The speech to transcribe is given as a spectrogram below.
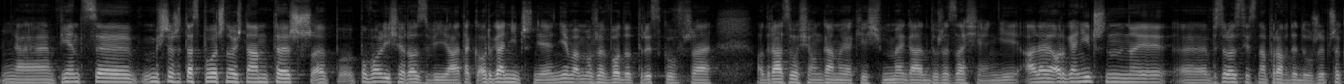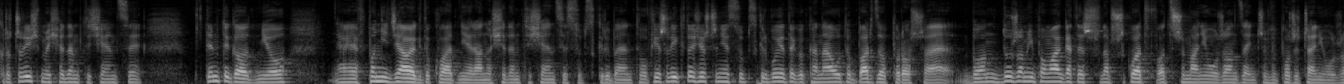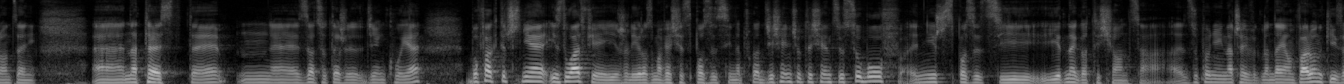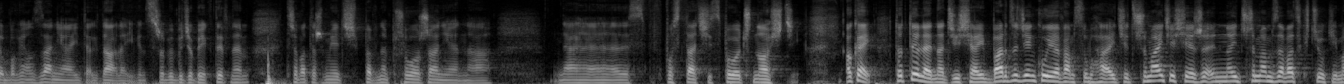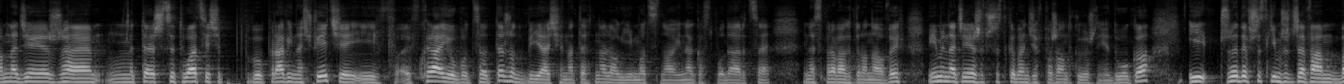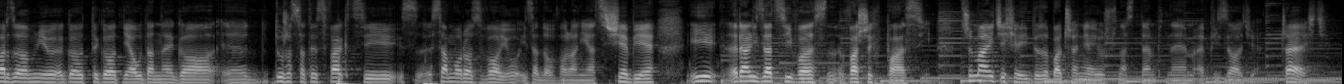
E, więc e, myślę, że ta społeczność nam też e, powoli się rozwija, tak organicznie. Nie ma może wodotrysków, że od razu osiągamy jakieś mega duże zasięgi, ale organiczny wzrost jest naprawdę duży. Przekroczyliśmy 7 tysięcy w tym tygodniu. E, w poniedziałek dokładnie rano 7 tysięcy subskrybentów. Jeżeli ktoś jeszcze nie subskrybuje tego kanału, to bardzo proszę, bo on dużo mi pomaga też na przykład w otrzymaniu urządzeń czy wypożyczeniu urządzeń e, na testy, mm, e, za co też dziękuję, bo faktycznie jest łatwiej, jeżeli rozmawia się z pozycji na przykład 10 tysięcy subów niż z pozycji 1 tysiąca. Zupełnie inaczej wyglądają warunki, zobowiązania i tak dalej, więc żeby być obiektywnym, trzeba też mieć pewne przełożenie na w postaci społeczności. Ok, to tyle na dzisiaj. Bardzo dziękuję Wam, słuchajcie. Trzymajcie się, że, no i trzymam za Was kciuki. Mam nadzieję, że mm, też sytuacja się poprawi na świecie i w, w kraju, bo co też odbija się na technologii mocno i na gospodarce i na sprawach dronowych. Miejmy nadzieję, że wszystko będzie w porządku już niedługo i przede wszystkim życzę Wam bardzo miłego tygodnia, udanego, e, dużo satysfakcji, samorozwoju i zadowolenia z siebie i realizacji Was, Waszych pasji. Trzymajcie się i do zobaczenia już w następnym epizodzie. Cześć!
